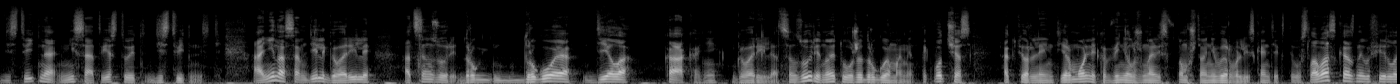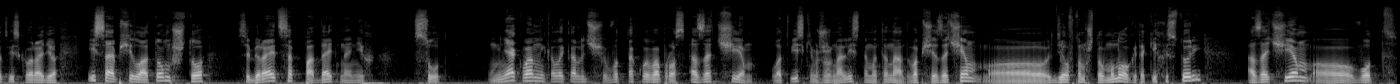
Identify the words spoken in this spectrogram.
действительно не соответствует действительности. Они на самом деле говорили о цензуре. Друг, другое дело, как они говорили о цензуре, но это уже другой момент. Так вот сейчас актер Леонид Ермольник обвинил журналистов в том, что они вырвали из контекста его слова, сказанные в эфире латвийского радио, и сообщил о том, что собирается подать на них в суд. У меня к вам, Николай Карлович, вот такой вопрос. А зачем латвийским журналистам это надо? Вообще зачем? Э, дело в том, что много таких историй. А зачем э, вот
